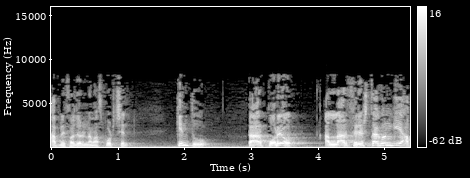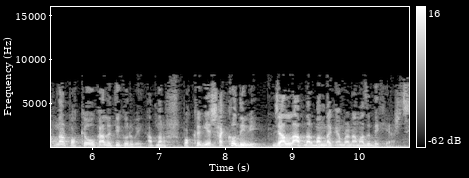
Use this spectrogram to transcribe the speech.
আপনি ফজরের নামাজ পড়ছেন। কিন্তু তারপরেও আল্লাহর ফেরেস্তাগণ গিয়ে আপনার পক্ষে ওকালতি করবে, আপনার পক্ষে গিয়ে সাক্ষ্য দিবে যে আল্লাহ আপনার বান্দাকে আমরা নামাজে দেখে আসছি।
